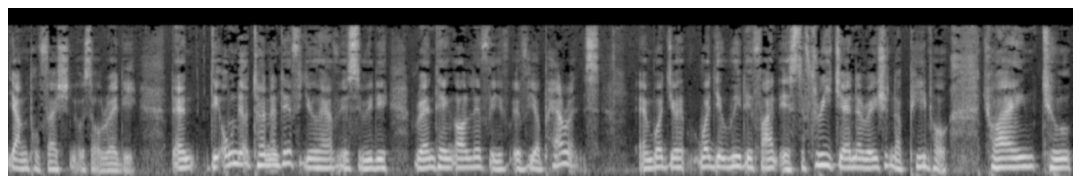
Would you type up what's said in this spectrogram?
young professionals already. Then the only alternative you have is really renting or live with, with your parents. And what you what you really find is the three generation of people trying to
